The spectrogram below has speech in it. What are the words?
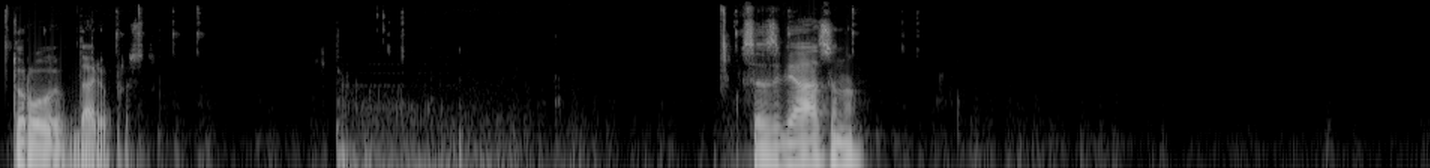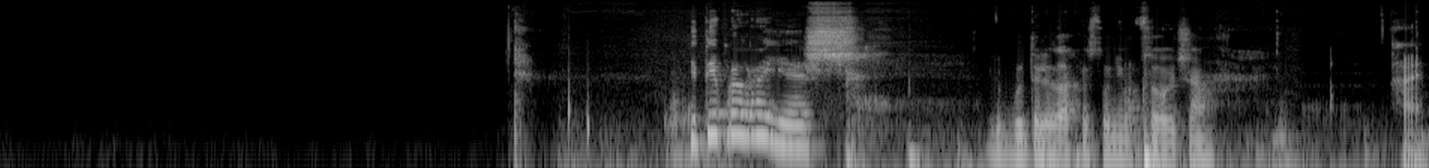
Турою вдарю просто. Все зв'язано. І ти програєш. Любитель захисту Німцовича. Ань.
